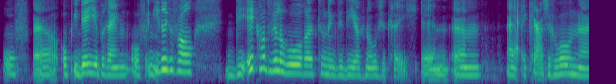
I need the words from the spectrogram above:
Of uh, op ideeën breng. Of in ieder geval die ik had willen horen toen ik de diagnose kreeg. En um, nou ja, ik ga ze gewoon uh,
